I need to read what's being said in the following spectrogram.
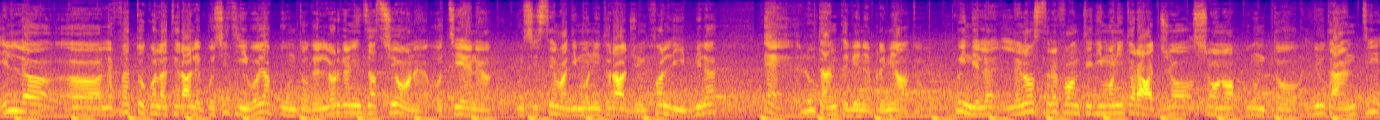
Uh, l'effetto collaterale positivo è appunto che l'organizzazione ottiene un sistema di monitoraggio infallibile e l'utente viene premiato. Quindi le, le nostre fonti di monitoraggio sono appunto gli utenti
